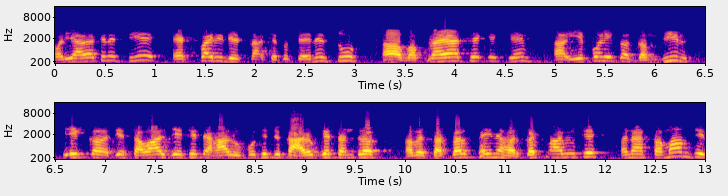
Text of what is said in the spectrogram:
મળી આવ્યા છે ને તે એક્સપાયરી ડેટના છે. તો તેને શું વપરાયા છે કે કેમ? એ પણ એક ગંભીર એક જે સવાલ જે છે તે હાલ ઊભો છે જો કે આરોગ્ય તંત્ર હવે સતર્ક થઈને હરકતમાં આવ્યું છે. અને આ તમામ જે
